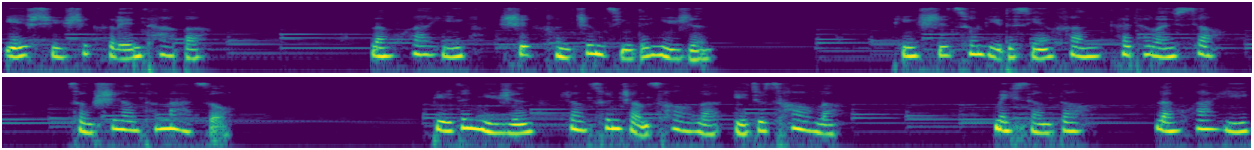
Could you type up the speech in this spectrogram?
也许是可怜她吧。兰花姨是个很正经的女人，平时村里的闲汉开她玩笑，总是让她骂走。别的女人让村长操了也就操了，没想到兰花姨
